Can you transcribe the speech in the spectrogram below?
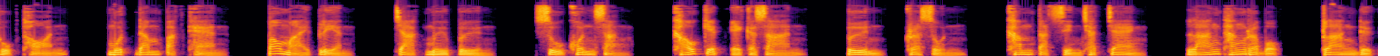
ถูกถอน หมุดดำปักแทน เป้าหมายเปลี่ยน จากมือปืน สู่คนสั่ง เขาเก็บเอกสาร ปืน กระสุนคำตัดสินชัดแจ้ง ล้างทั้งระบบ กลางดึก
